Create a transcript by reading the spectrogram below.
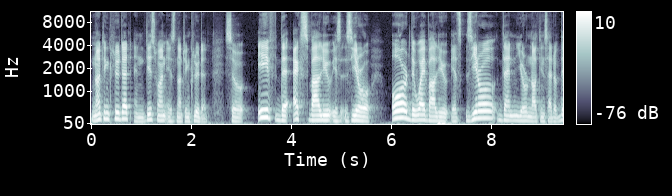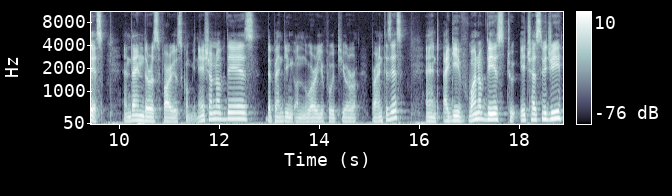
not included and this one is not included. So if the x value is 0 or the y value is 0, then you're not inside of this. And then there's various combination of this depending on where you put your parentheses. And I give one of these to each SVG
